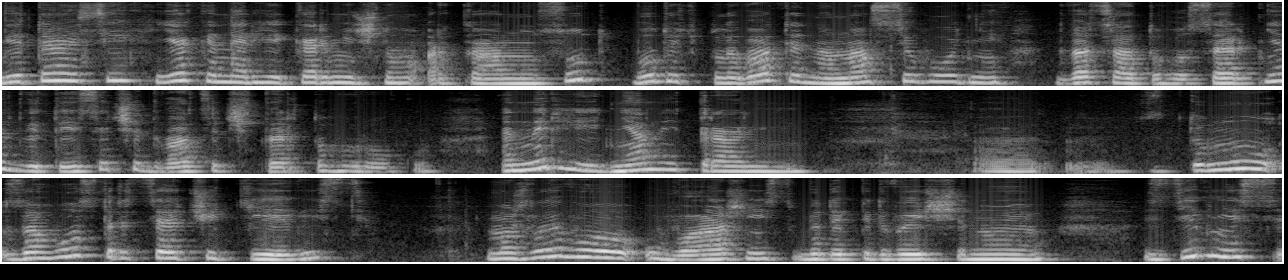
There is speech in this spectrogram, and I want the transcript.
Вітаю всіх! Як енергії кармічного аркану суд будуть впливати на нас сьогодні, 20 серпня 2024 року. Енергії дня нейтральні. Е, Тому загостриться чуттєвість, можливо, уважність буде підвищеною, здібність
